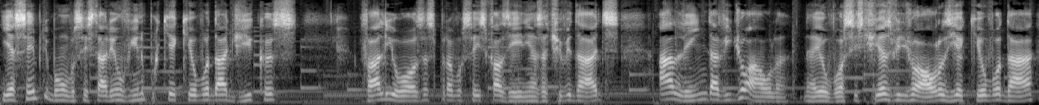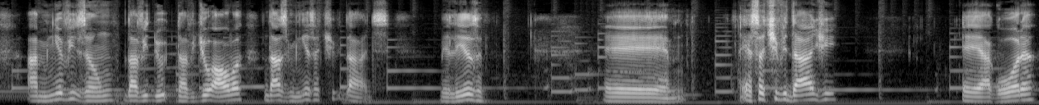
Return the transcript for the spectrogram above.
E é sempre bom vocês estarem ouvindo porque aqui eu vou dar dicas valiosas para vocês fazerem as atividades além da videoaula. Né? Eu vou assistir as videoaulas e aqui eu vou dar a minha visão da, video, da videoaula das minhas atividades. Beleza? É, essa atividade é, agora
